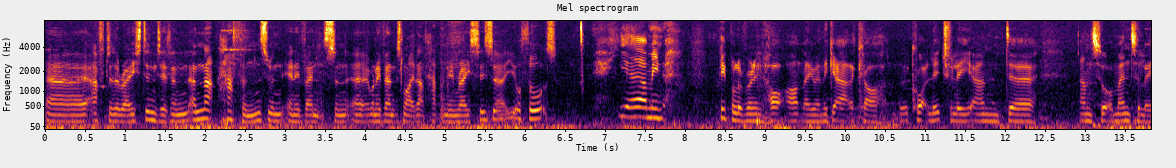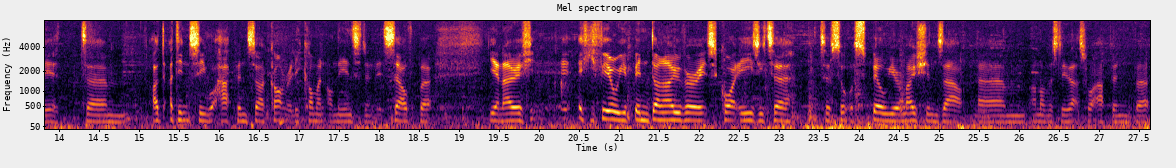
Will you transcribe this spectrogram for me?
uh, after the race, didn't it? And, and that happens in, in events, and uh, when events like that happen in races. Uh, your thoughts? Yeah, I mean, people are running hot, aren't they, when they get out of the car, quite literally and uh, and sort of mentally. Um, I, I didn't see what happened, so I can't really comment on the incident itself, but you know, if you, if you feel you've been done over, it's quite easy to to sort of spill your emotions out, um, and obviously that's what happened. But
